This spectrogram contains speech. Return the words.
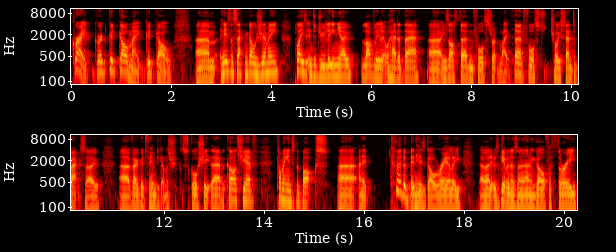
Great. Good good goal, mate. Good goal. Um, here's the second goal. Jimmy plays it into Julinho. Lovely little header there. Uh, he's our third and fourth, like third, fourth choice centre back. So uh, very good for him to get on the score sheet there. Bakardshiev coming into the box, uh, and it could have been his goal really, uh, but it was given as an own goal for three,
